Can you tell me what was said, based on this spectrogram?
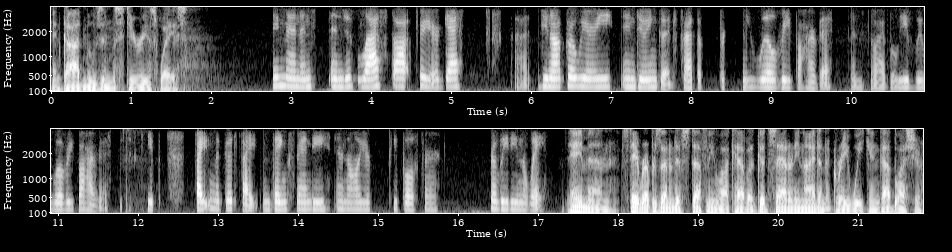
and God moves in mysterious ways. Amen. And and just last thought for your guests: uh, do not grow weary in doing good, for at the you will reap a harvest. And so I believe we will reap a harvest. Just keep fighting the good fight. And thanks, Randy, and all your people for for leading the way. Amen. State Representative Stephanie Luck, have a good Saturday night and a great weekend. God bless you.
